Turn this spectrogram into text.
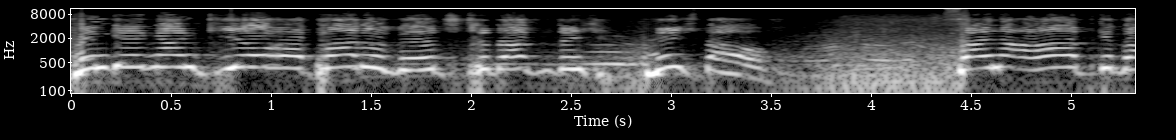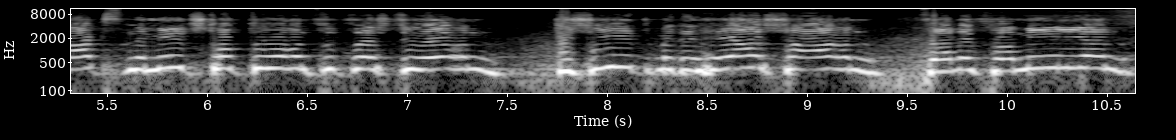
Hingegen ein Giora Padovic tritt öffentlich nicht auf. Seine Art, gewachsene Mietstrukturen zu zerstören, geschieht mit den Heerscharen seines Familien-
